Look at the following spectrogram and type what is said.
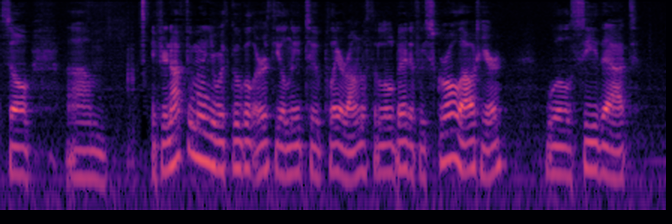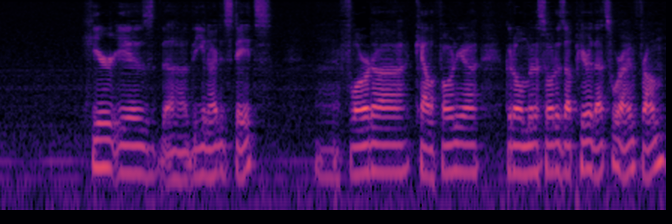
So um, if you're not familiar with Google Earth, you'll need to play around with it a little bit. If we scroll out here, we'll see that here is the, the United States, uh, Florida, California, good old Minnesota's up here. That's where I'm from.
